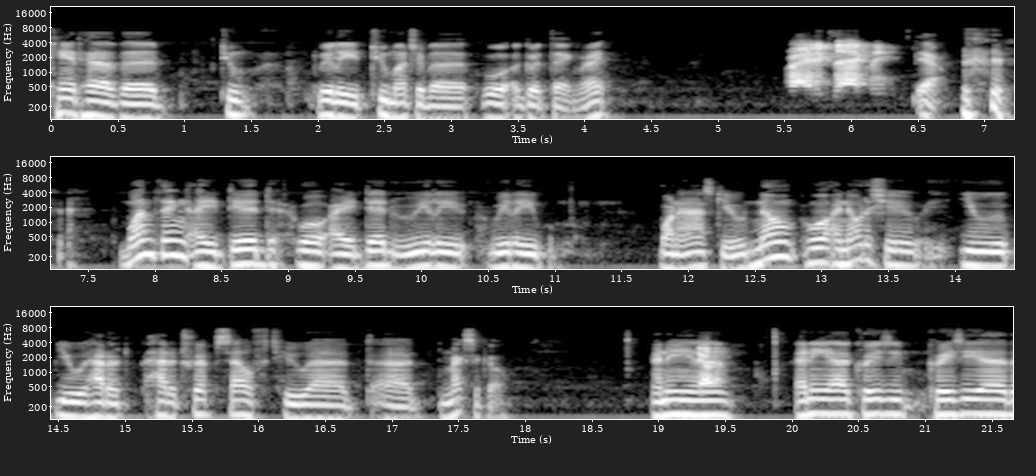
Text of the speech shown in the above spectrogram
can't have a too really too much of a well, a good thing, right? Right, exactly. Yeah. One thing I did, well, I did really, really want to ask you. No, well, I noticed you, you, you had a had a trip south to uh, uh, Mexico. Any, uh, any uh, crazy, crazy, uh,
